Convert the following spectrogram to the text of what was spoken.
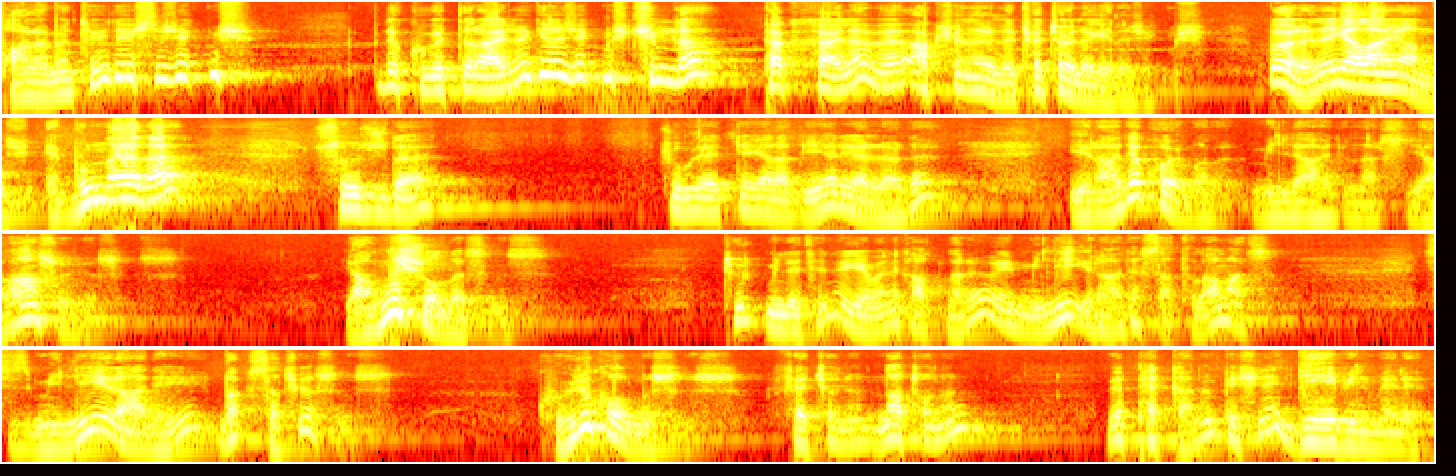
parlamentoyu değiştirecekmiş. Bir de kuvvetler ayrılığı gelecekmiş. Kimle? PKK ile ve Akşener ile, FETÖ ile gelecekmiş. Böyle de yalan yanlış. E bunlara da sözcüde, Cumhuriyet'te ya da diğer yerlerde irade koymalı. Milli aydınlar siz yalan söylüyorsunuz. Yanlış yoldasınız. Türk milletinin egemenlik hakları ve milli irade satılamaz. Siz milli iradeyi bak satıyorsunuz. Kuyruk olmuşsunuz. FETÖ'nün, NATO'nun ve PKK'nın peşine diyebilmeli.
